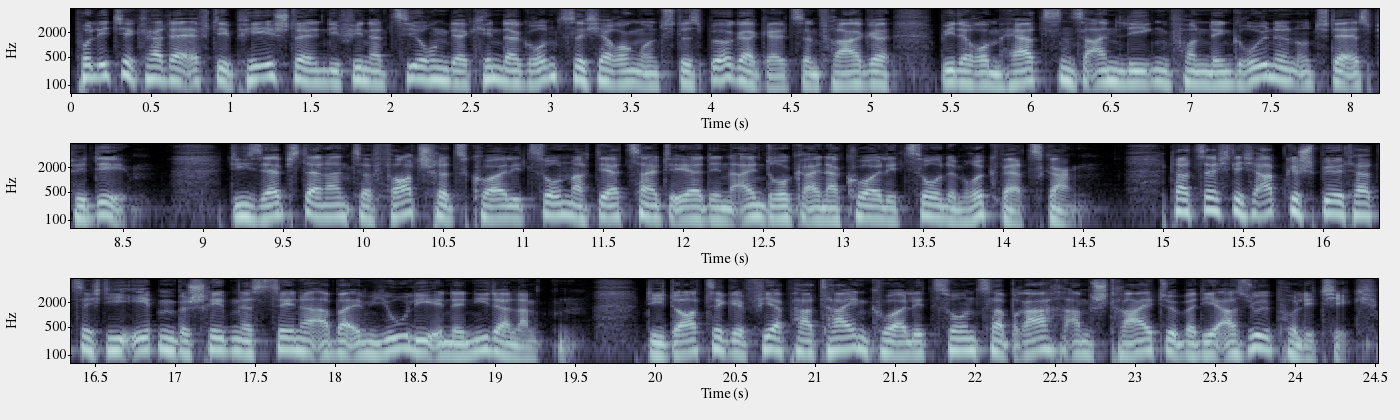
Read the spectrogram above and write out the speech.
Politiker der FDP stellen die Finanzierung der Kindergrundsicherung und des Bürgergelds in Frage, wiederum Herzensanliegen von den Grünen und der SPD. Die selbsternannte Fortschrittskoalition macht derzeit eher den Eindruck einer Koalition im Rückwärtsgang. Tatsächlich abgespielt hat sich die eben beschriebene Szene aber im Juli in den Niederlanden. Die dortige Vier-Parteien-Koalition zerbrach am Streit über die Asylpolitik.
